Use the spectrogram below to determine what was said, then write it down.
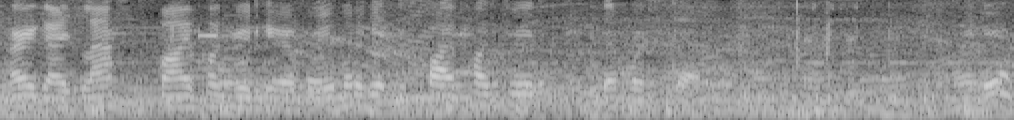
Alright guys, last 500 here. If we're able to get this 500, then we're set. Right here.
